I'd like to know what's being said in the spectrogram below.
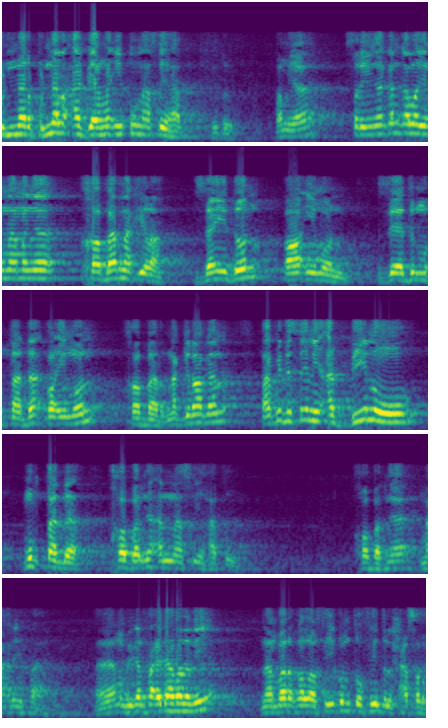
benar-benar agama itu nasihat, gitu. Paham ya? Seringnya kan kalau yang namanya khabar nakirah, Zaidun qaimun. Zaidun mubtada, qaimun khabar. Nakirah kan? Tapi di sini ad-dinu mubtada, khabarnya an-nasihatu. Khabarnya ma'rifah. Nah, memberikan faedah apa tadi? Na barakallahu fikum tufidul hasr.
